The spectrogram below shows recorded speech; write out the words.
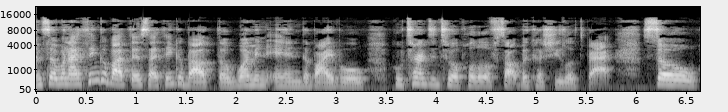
And so when I think about this, I think about the woman in the Bible who turned into a pillow of salt because she looked back. So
